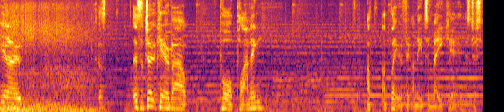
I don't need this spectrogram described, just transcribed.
You know, there's, there's a joke here about poor planning. I, I don't even think I need to make it. It's just.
